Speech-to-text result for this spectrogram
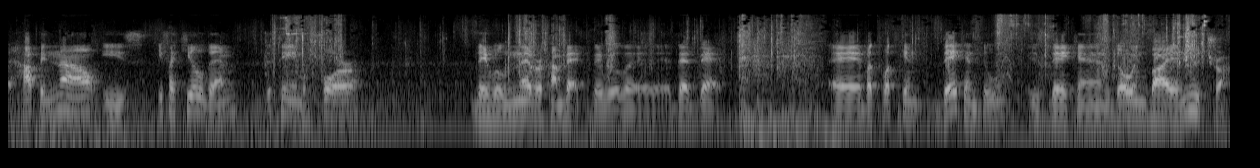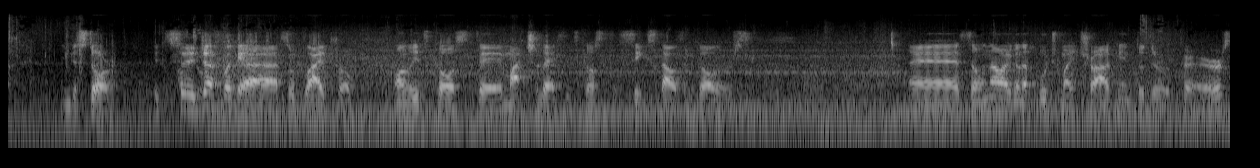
happened now is if I kill them, the team of four, they will never come back. They will uh, dead dead. Uh, but what can they can do is they can go and buy a new truck in the store. It's uh, just like a supply drop, only it costs uh, much less. It costs six thousand dollars. Uh, so now I'm gonna put my truck into the repairs,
